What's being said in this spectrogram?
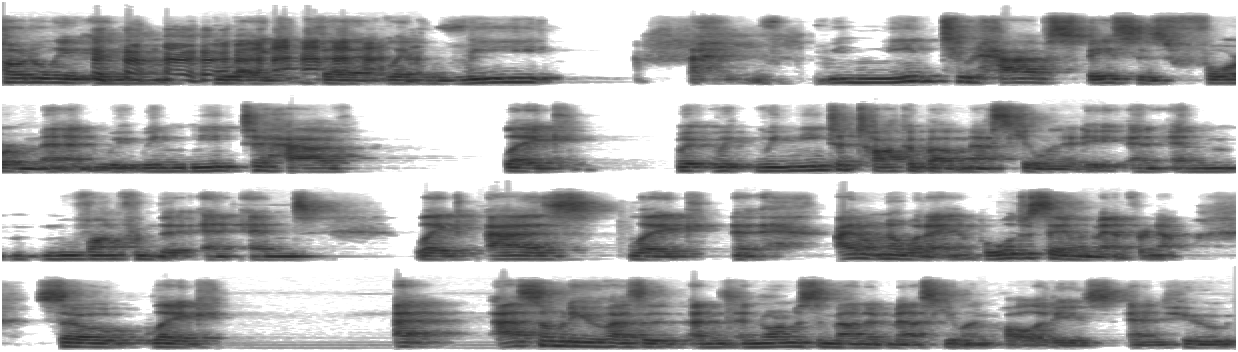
totally in like the like we we need to have spaces for men. We we need to have like we, we, we need to talk about masculinity and, and move on from the and, and like as like i don't know what i am but we'll just say i'm a man for now so like as somebody who has a, an enormous amount of masculine qualities and who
